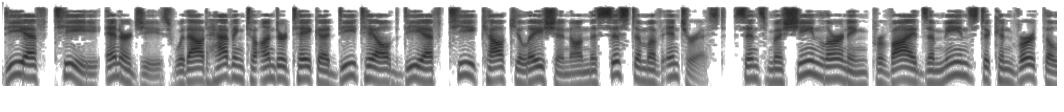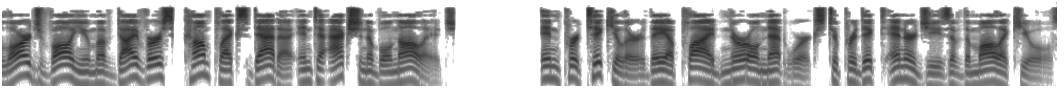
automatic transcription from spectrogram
(DFT) energies without having to undertake a detailed DFT calculation on the system of interest, since machine learning provides a means to convert the large volume of diverse, complex data into actionable knowledge. In particular they applied neural networks to predict energies of the molecules.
